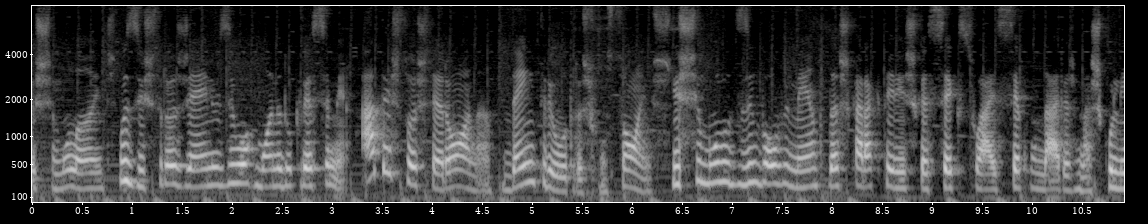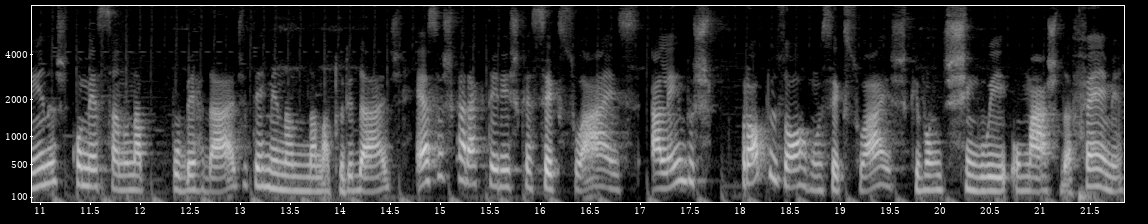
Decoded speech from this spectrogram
estimulante, os estrogênios e o hormônio do crescimento. A testosterona, dentre outras funções, estimula o desenvolvimento das características sexuais secundárias masculinas, começando na puberdade, terminando na maturidade. Essas características sexuais, além dos próprios órgãos sexuais que vão distinguir o macho da fêmea,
